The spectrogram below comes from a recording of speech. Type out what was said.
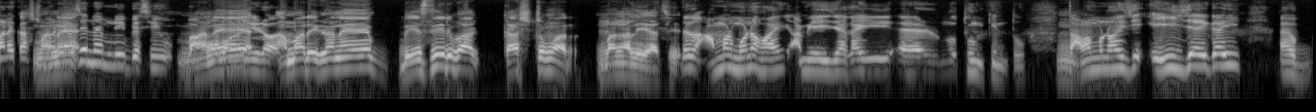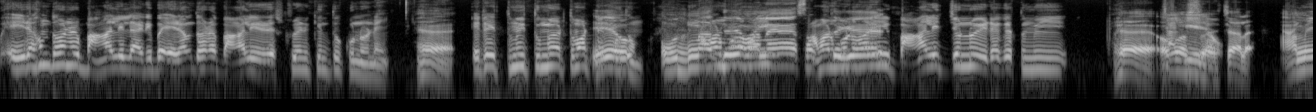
মানে কাস্টমার মানে- আছে এমনি বেশি মানে আমার এখানে বেশিরভাগ কাস্টমার বাঙালি আছে। আমার মনে হয় আমি এই জায়গায় নতুন কিন্তু। তো আমার মনে হয় যে এই জায়গায় এইরকম ধরনের বাঙালি লাড়ি বা এরকম ধরনের বাঙালি রেস্টুরেন্ট কিন্তু কোনো নেই। হ্যাঁ। এটাই তুমি তুমি তোমার উদনাতে মানে আমার মনে হয় বাঙালির জন্য এটাকে তুমি হ্যাঁ অবশ্যই। চালা। আমি।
